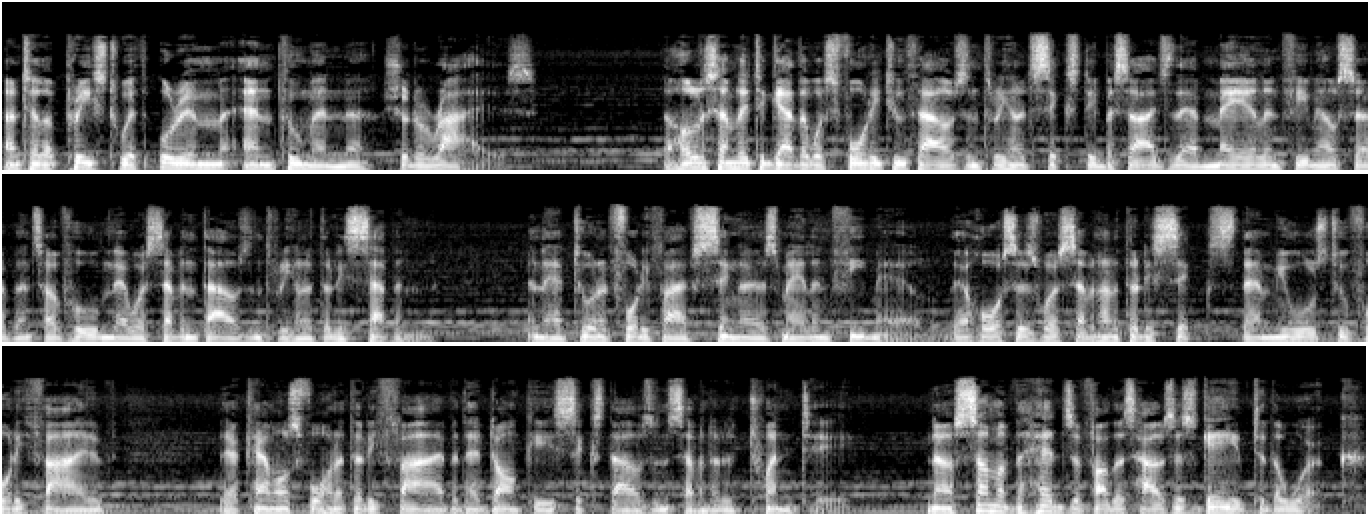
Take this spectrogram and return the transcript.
until a priest with Urim and Thummim should arise. The whole assembly together was 42,360 besides their male and female servants, of whom there were 7,337. And they had 245 singers, male and female. Their horses were 736, their mules 245, their camels 435, and their donkeys 6,720. Now some of the heads of fathers' houses gave to the work.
